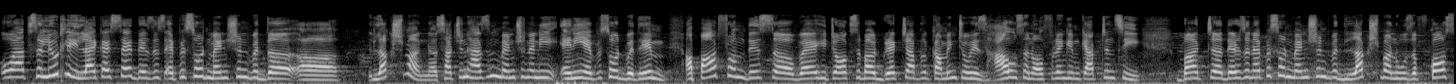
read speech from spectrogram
Oh, absolutely. Like I said, there's this episode mentioned with the uh, Lakshman, uh, Sachin hasn't mentioned any any episode with him apart from this uh, where he talks about Greg Chappell coming to his house and offering him captaincy. But uh, there's an episode mentioned with Lakshman, who's of course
